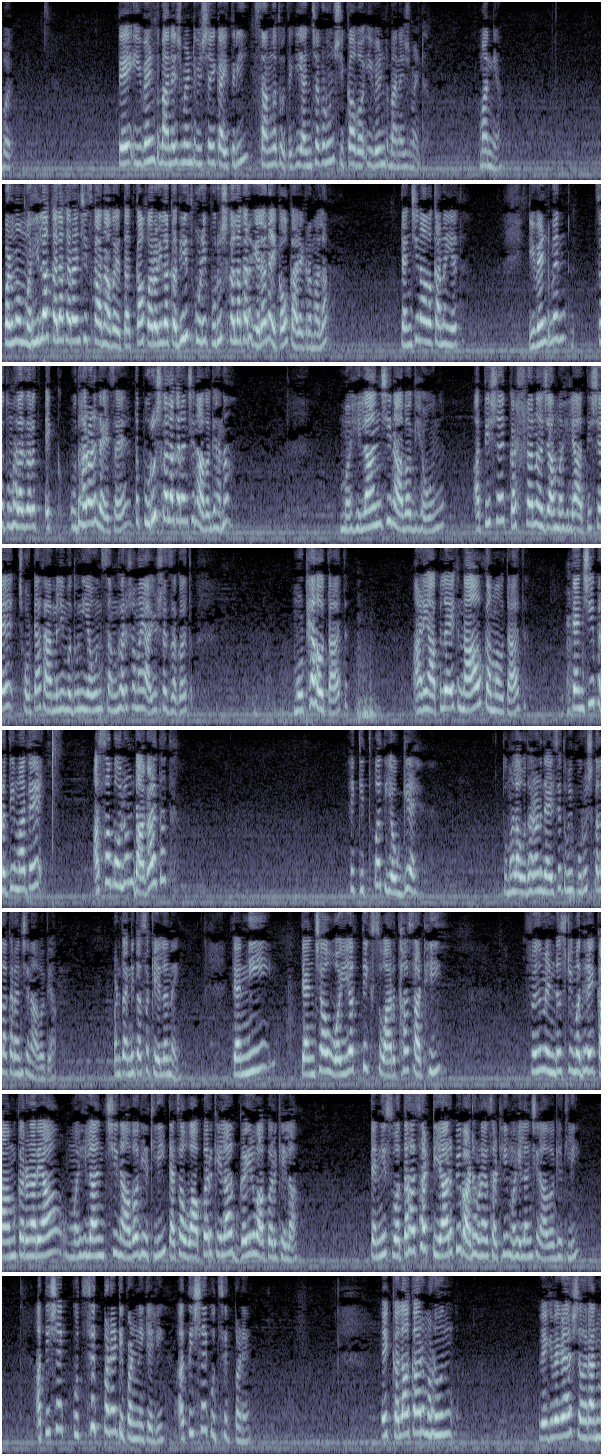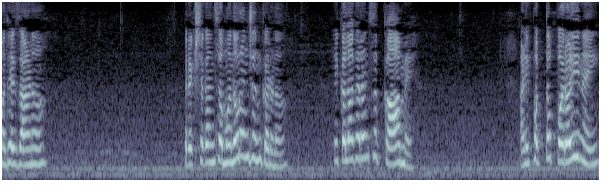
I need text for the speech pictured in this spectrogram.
बर. ते इव्हेंट मॅनेजमेंट विषयी काहीतरी सांगत होते की यांच्याकडून शिकावं इव्हेंट मॅनेजमेंट मान्य. पण मग महिला कलाकारांचीच का नावं येतात? का परळीला कधीच कोणी पुरुष कलाकार गेला नाही का हो कार्यक्रमाला? त्यांची नावं का नाही येत इव्हेंटमेंटचं तुम्हाला जर एक उदाहरण द्यायचं आहे तर पुरुष कलाकारांची नावं घ्या ना. महिलांची नावं घेऊन अतिशय कष्टानं ज्या महिला अतिशय छोट्या फॅमिलीमधून येऊन संघर्षमय आयुष्य जगत मोठ्या होतात आणि आपलं एक नाव कमवतात त्यांची प्रतिमा ते असं बोलून डागाळतात? हे कितपत योग्य आहे? तुम्हाला उदाहरण द्यायचे तुम्ही पुरुष कलाकारांची नावं द्या. पण त्यांनी तसं केलं नाही. त्यांनी त्यांच्या वैयक्तिक स्वार्थासाठी फिल्म इंडस्ट्रीमध्ये काम करणाऱ्या महिलांची नावं घेतली त्याचा वापर केला गैरवापर केला. त्यांनी स्वतःचा टीआरपी वाढवण्यासाठी महिलांची नावं घेतली. अतिशय कुत्सितपणे टिप्पणी केली. अतिशय कुत्सितपणे. एक कलाकार म्हणून वेगवेगळ्या शहरांमध्ये जाणं प्रेक्षकांचं मनोरंजन करणं हे कलाकारांचं काम आहे. आणि फक्त परळी नाही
